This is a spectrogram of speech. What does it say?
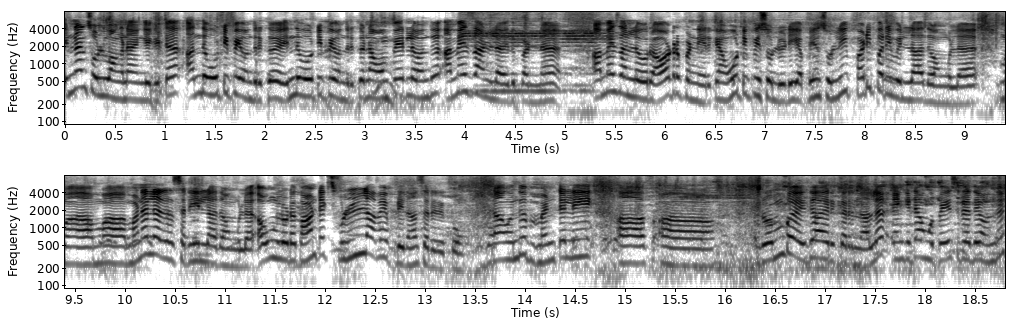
என்னன்னு சொல்லுவாங்கன்னா எங்ககிட்ட? அந்த ஓடிபி வந்திருக்கு இந்த ஓடிபி வந்திருக்கு. நான் உன் பேரில் வந்து அமேசானில் இது பண்ணேன். அமேசானில் ஒரு ஆர்டர் பண்ணியிருக்கேன். ஓடிபி சொல்லிடி அப்படின்னு சொல்லி படிப்பறிவு இல்லாதவங்கள ம ம மனநல சரியில்லாதவங்கள அவங்களோட கான்டாக்ட்ஸ் ஃபுல்லாகவே இப்படி தான் சார் இருக்கும். நான் வந்து மென்டலி ரொம்ப இதாக இருக்கிறதுனால என்கிட்ட அவங்க பேசுகிறதே வந்து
